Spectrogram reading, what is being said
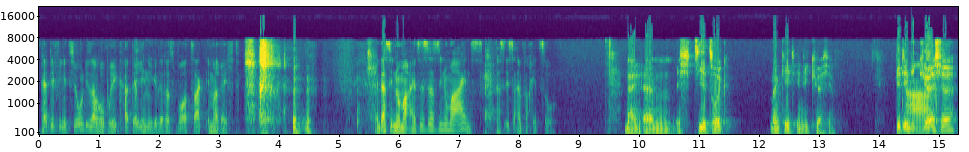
per Definition dieser Rubrik hat derjenige, der das Wort sagt, immer recht. Wenn das die Nummer 1 ist, ist das die Nummer 1. Das ist einfach jetzt so. Nein, ähm, ich ziehe zurück. Man geht in die Kirche. Geht in ah. die Kirche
